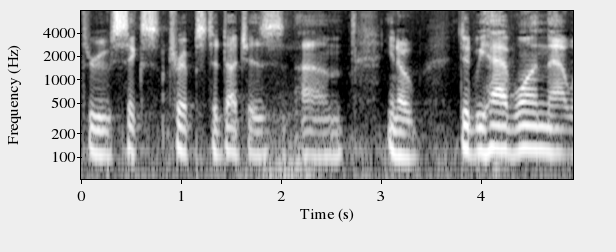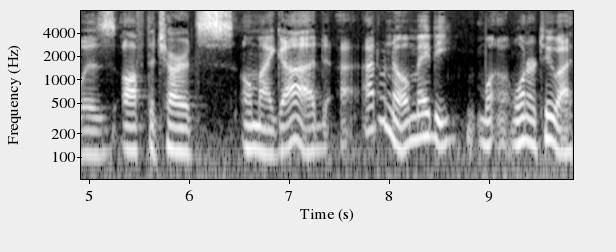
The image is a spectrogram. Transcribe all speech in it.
through six trips to Dutch's. Um, you know, did we have one that was off the charts? Oh my God, I, I don't know. Maybe one or two. I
